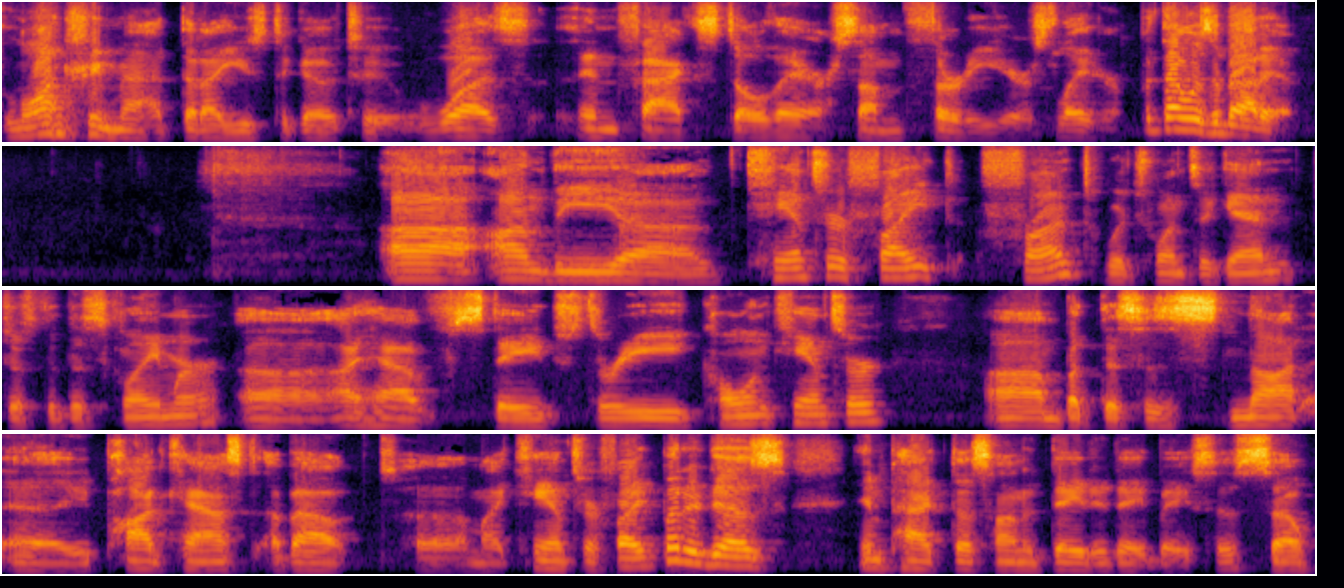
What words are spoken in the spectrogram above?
laundromat that I used to go to was, in fact, still there some 30 years later. But that was about it. Uh, on the uh, cancer fight front, which once again, just a disclaimer, uh, I have stage three colon cancer, um, but this is not a podcast about uh, my cancer fight, but it does impact us on a day to day basis. So,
